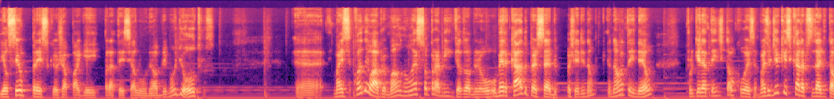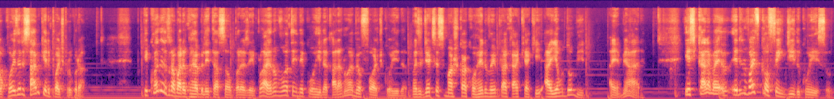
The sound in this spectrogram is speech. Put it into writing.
E eu sei o preço que eu já paguei para ter esse aluno, eu abri mão de outros. É, mas quando eu abro mão, não é só para mim que eu tô abrindo. O mercado percebe, poxa, ele não, não atendeu porque ele atende tal coisa. Mas o dia que esse cara precisar de tal coisa, ele sabe que ele pode procurar. Porque quando eu trabalho com reabilitação, por exemplo, ah, eu não vou atender corrida, cara, não é meu forte corrida. Mas o dia que você se machucar correndo, vem para cá, que aqui, aí é um domínio, aí é minha área. E esse cara, vai, ele não vai ficar ofendido com isso.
